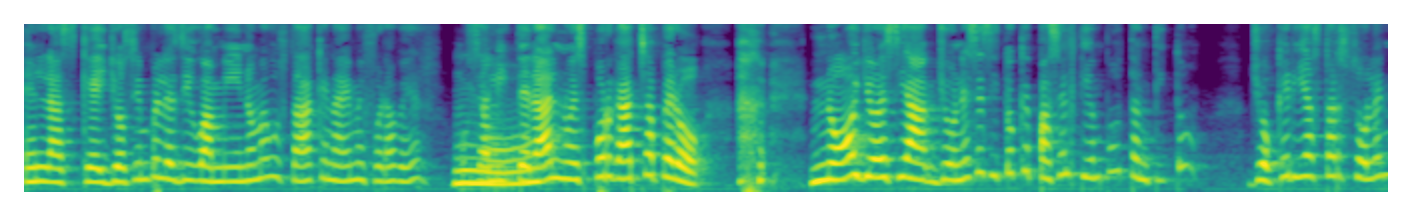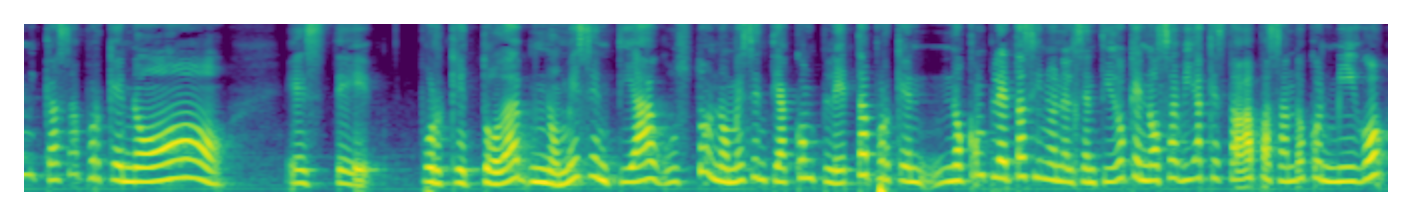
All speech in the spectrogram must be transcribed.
en las que yo siempre les digo, a mí no me gustaba que nadie me fuera a ver. O sea, literal, no es por gacha, pero no, yo decía, yo necesito que pase el tiempo tantito. Yo quería estar sola en mi casa porque no, este, porque toda, no me sentía a gusto, no me sentía completa, porque no completa, sino en el sentido que no sabía qué estaba pasando conmigo,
